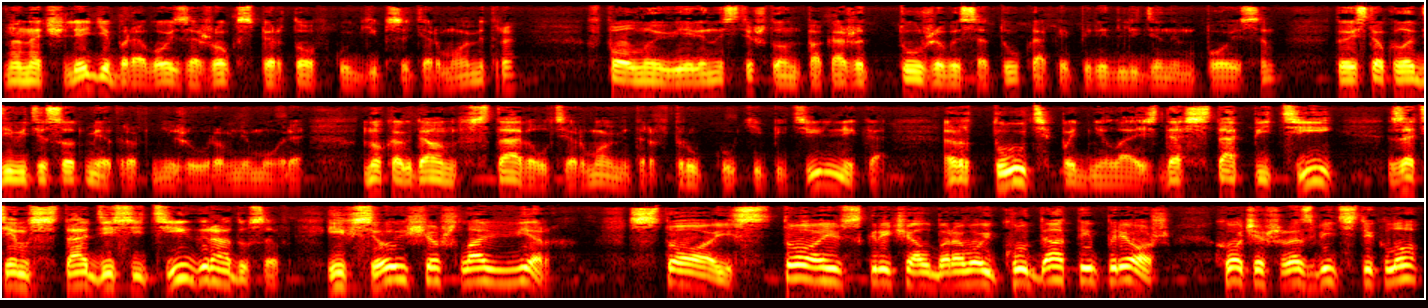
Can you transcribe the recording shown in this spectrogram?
На ночлеге Боровой зажег спиртовку гипсотермометра в полной уверенности, что он покажет ту же высоту, как и перед ледяным поясом, то есть около 900 метров ниже уровня моря. Но когда он вставил термометр в трубку кипятильника, ртуть поднялась до 105, затем 110 градусов, и все еще шла вверх. «Стой, стой!» — вскричал Боровой. «Куда ты прешь? Хочешь разбить стекло?»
